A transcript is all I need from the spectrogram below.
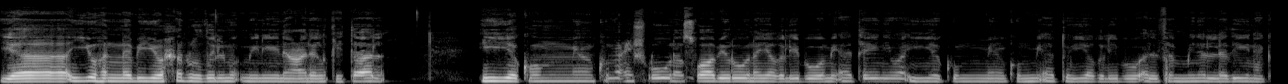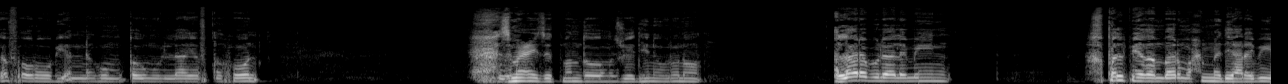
يا أيها النبي حرض المؤمنين على القتال إن منكم عشرون صابرون يغلبوا مئتين وإن منكم مئة يغلبوا ألفا من الذين كفروا بأنهم قوم لا يفقهون زما عزتمندو مجاهدینو ورونو الله رب العالمین خپل پیغمبر محمد عربي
